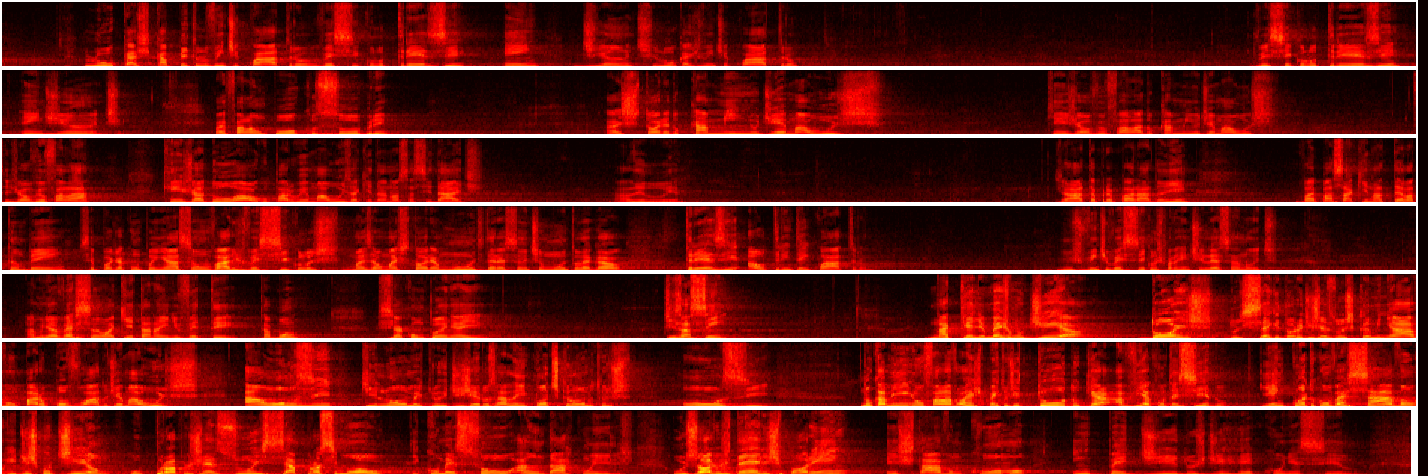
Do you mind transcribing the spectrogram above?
Lucas capítulo 24, versículo 13 em diante. Lucas 24, versículo 13 em diante. Vai falar um pouco sobre a história do caminho de Emaús. Quem já ouviu falar do caminho de Emaús? Você já ouviu falar? Quem já doou algo para o Emaús aqui da nossa cidade? Aleluia. Já está preparado aí? Vai passar aqui na tela também. Você pode acompanhar. São vários versículos, mas é uma história muito interessante, muito legal. 13 ao 34 uns 20 versículos para a gente ler essa noite. A minha versão aqui está na NVT, tá bom? Se acompanha aí. Diz assim: Naquele mesmo dia, dois dos seguidores de Jesus caminhavam para o povoado de Emaús, a 11 quilômetros de Jerusalém. Quantos quilômetros? 11. No caminho falavam a respeito de tudo que havia acontecido. E enquanto conversavam e discutiam, o próprio Jesus se aproximou e começou a andar com eles. Os olhos deles, porém, estavam como impedidos de reconhecê-lo.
